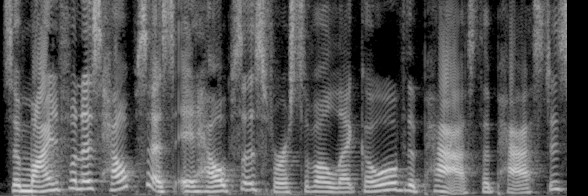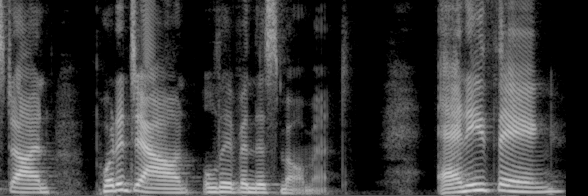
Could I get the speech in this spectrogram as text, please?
So, mindfulness helps us. It helps us, first of all, let go of the past. The past is done, put it down, live in this moment. Anything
